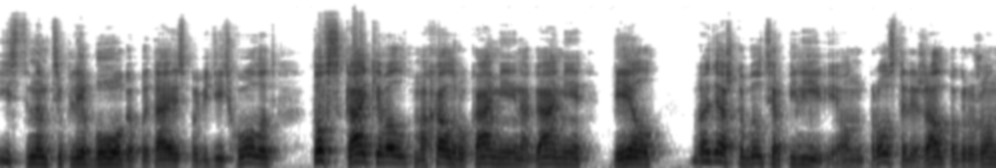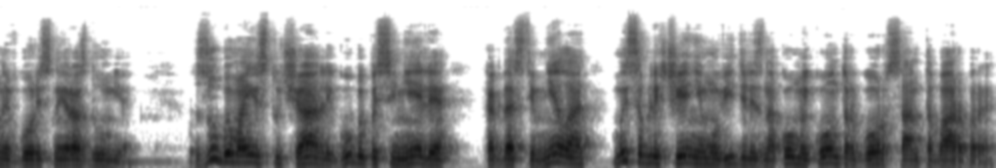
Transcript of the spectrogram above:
истинном тепле Бога, пытаясь победить холод, то вскакивал, махал руками и ногами, пел. Бродяжка был терпеливее, он просто лежал погруженный в горестные раздумья. Зубы мои стучали, губы посинели. Когда стемнело, мы с облегчением увидели знакомый контур гор Санта-Барбары.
